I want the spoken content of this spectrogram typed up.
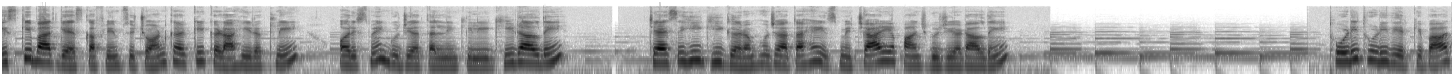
इसके बाद गैस का फ्लेम स्विच ऑन करके कढ़ाई रख लें और इसमें गुजिया तलने के लिए घी डाल दें। जैसे ही घी गर्म हो जाता है, इसमें चार या पाँच गुजिया डाल दें। थोड़ी थोड़ी देर के बाद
